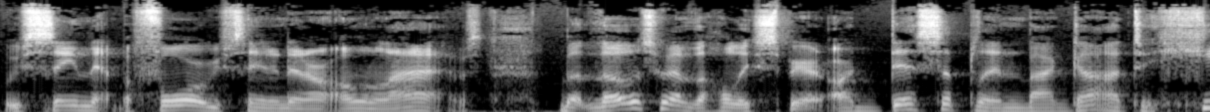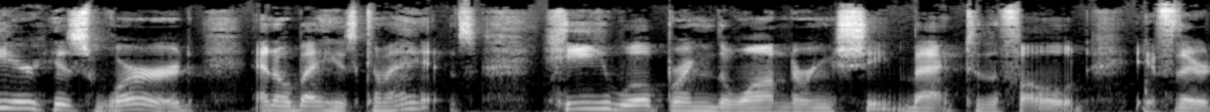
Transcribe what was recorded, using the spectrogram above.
We've seen that before, we've seen it in our own lives. But those who have the Holy Spirit are disciplined by God to hear His word and obey His commands. He will bring the wandering sheep back to the fold if they're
